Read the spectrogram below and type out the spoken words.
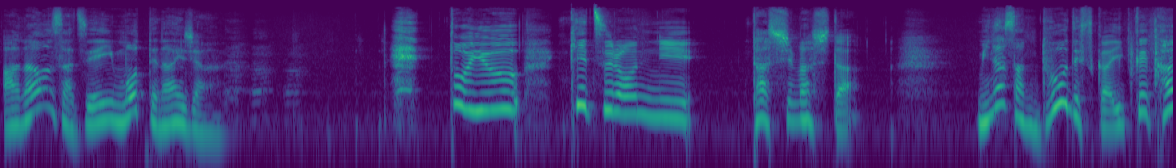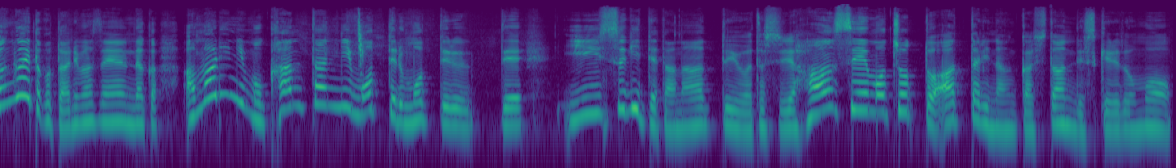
アナウンサー全員持ってないじゃん。という結論に達しました。皆さんどうですか？一回考えたことありません？なんかあまりにも簡単に持ってる持ってるって言い過ぎてたなっていう私反省もちょっとあったりなんかしたんですけれども。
